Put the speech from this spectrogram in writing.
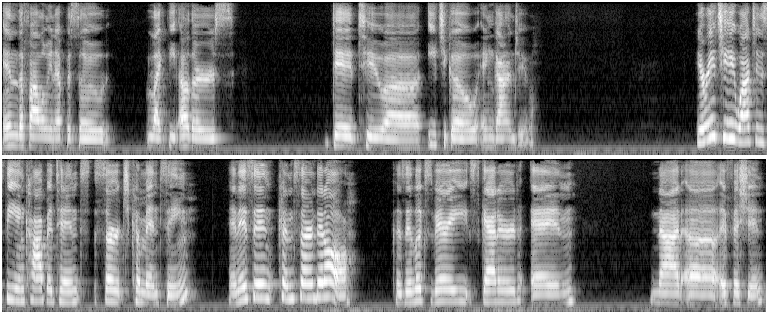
in the following episode like the others did to uh, Ichigo and Ganju. Yoruichi watches the incompetence search commencing and isn't concerned at all because it looks very scattered and not uh, efficient.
